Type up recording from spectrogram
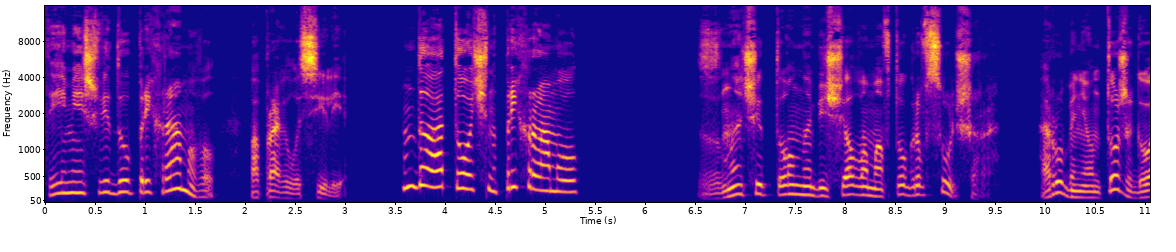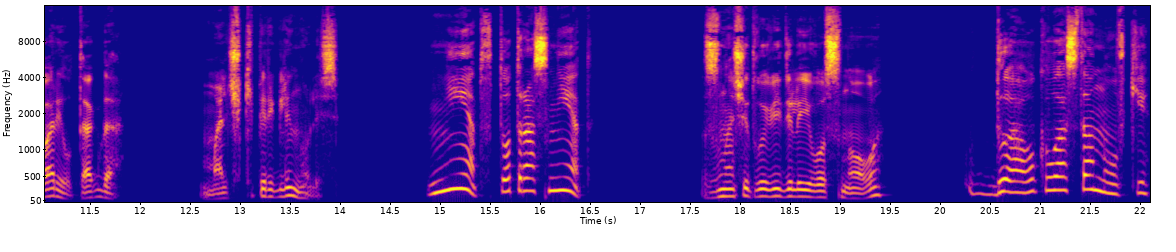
«Ты имеешь в виду прихрамывал?» — поправила Силья. «Да, точно, прихрамывал». «Значит, он обещал вам автограф Сульшера. О Рубине он тоже говорил тогда?» Мальчики переглянулись. «Нет, в тот раз нет». «Значит, вы видели его снова?» «Да, около остановки.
